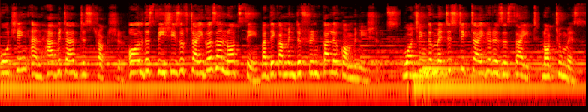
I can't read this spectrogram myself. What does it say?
poaching and habitat destruction. All the species of tigers are not same, but they come in different color combinations. Watching the majestic tiger is a sight not to miss.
